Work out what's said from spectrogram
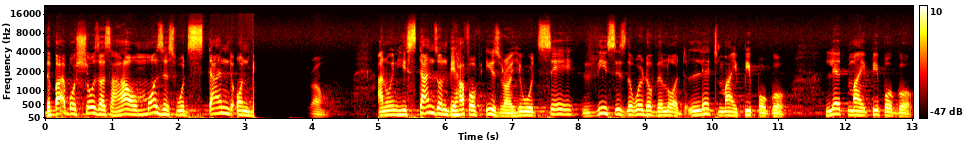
the Bible shows us how Moses would stand on behalf of Israel. And when he stands on behalf of Israel, he would say, This is the word of the Lord. Let my people go. Let my people go.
